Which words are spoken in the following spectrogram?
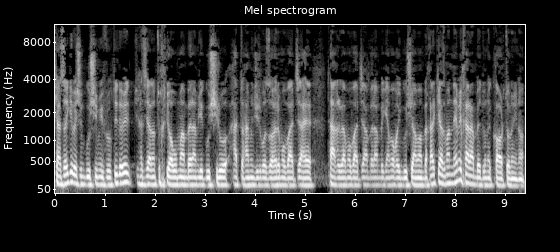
کسایی که بهشون گوشی میفروختید ببینید کسی الان تو خیابون من برم یه گوشی رو حتی همینجوری با ظاهر موجه تقریبا موجه برم بگم آقا این گوشی هم من بخر که از من نمی‌خرم بدون کارتون و اینا.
